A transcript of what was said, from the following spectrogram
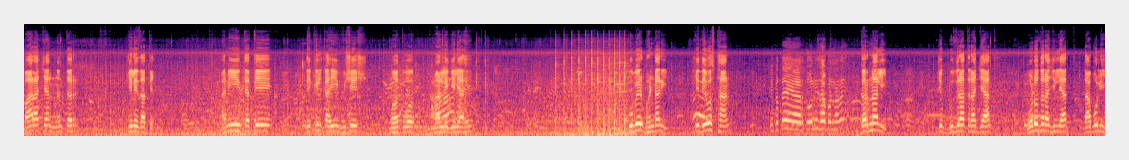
बाराच्या नंतर केले जाते. आणि त्याचे देखील काही विशेष महत्त्व मानले गेले आहे. कुबेर भंडारी हे देवस्थान यार तो नाही सापडणार कर्नाली जे गुजरात राज्यात वडोदरा जिल्ह्यात दाबोली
